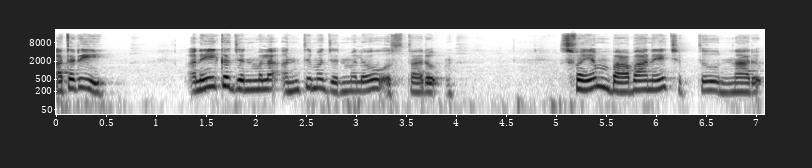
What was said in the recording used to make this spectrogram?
అతడి అనేక జన్మల అంతిమ జన్మలో వస్తారు. స్వయం బాబానే చెప్తూ ఉన్నారు.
